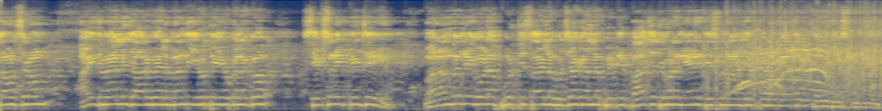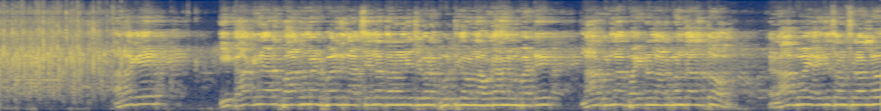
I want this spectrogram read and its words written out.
సంవత్సరం ఐదు వేల నుంచి ఆరు వేల మంది యువత యువకులకు శిక్షణ ఇప్పించి వారందరినీ కూడా పూర్తి స్థాయిలో ఉద్యోగాల్లో పెట్టే బాధ్యత కూడా నేనే తీసుకున్నానని చెప్పి కూడా మీ అందరికీ తెలియజేసుకుంటున్నాను. అలాగే ఈ కాకినాడ పార్లమెంట్ పరిధి నా చిన్నతనం నుంచి కూడా పూర్తిగా ఉన్న అవగాహన బట్టి నాకున్న బయట ఉన్న అనుబంధాలతో రాబోయే ఐదు సంవత్సరాల్లో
